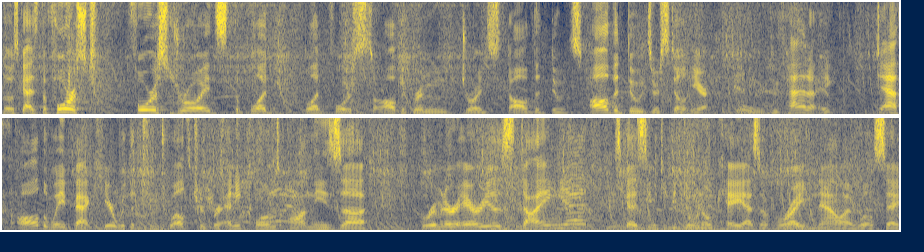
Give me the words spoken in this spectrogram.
those guys, the Forest Forest droids, the Blood Blood Force, all the Grim droids, all the dudes. All the dudes are still here. Ooh, we've had a, a death all the way back here with a 212 trooper. Any clones on these uh, perimeter areas dying yet. These guys seem to be doing okay as of right now, I will say.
